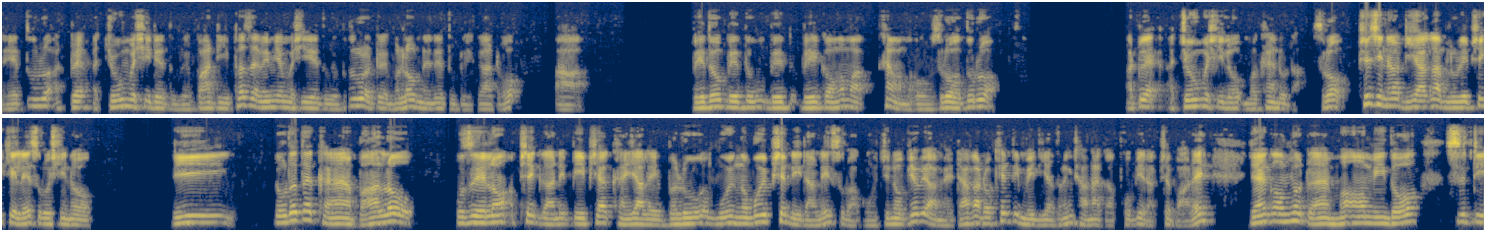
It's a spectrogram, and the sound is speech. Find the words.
လည်းသူတို့အတွက်အကျိုးမရှိတဲ့သူတွေပါတီဖက်ဆယ်မင်းမြတ်မရှိတဲ့သူတွေသူတို့အတွက်မလုံနိုင်တဲ့သူတွေကတော့အာဘေတို့ဘေသူဘေဘေကောင်ကမှခန့်မှာမဟုတ်ဘူးဆိုတော့သူတို့အတွက်အကျိုးမရှိလို့မခန့်တော့တာဆိုတော့ဖြစ်ချင်တော့ဒီဟာကဘယ်လိုတွေဖြစ်ခဲ့လဲဆိုလို့ရှိရင်တော့ဒီလိုသက်ခံဘာလို့ ကိုစေလွန်အဖြစ်ကနေပြေဖြတ်ခံရလိုက်ဘလူးမွေးငမွေးဖြစ်နေတာလေဆိုတာကိုကျွန်တော်ပြောပြမယ်ဒါကတော့ခေတ်တီမီဒီယာသတင်းဌာနကဖော်ပြတာဖြစ်ပါတယ်ရန်ကုန်မြို့တွင်မအောင်မီသော City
